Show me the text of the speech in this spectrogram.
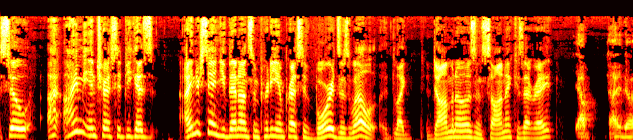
So I, I'm interested because I understand you've been on some pretty impressive boards as well, like Domino's and Sonic. Is that right? Yep, I know.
